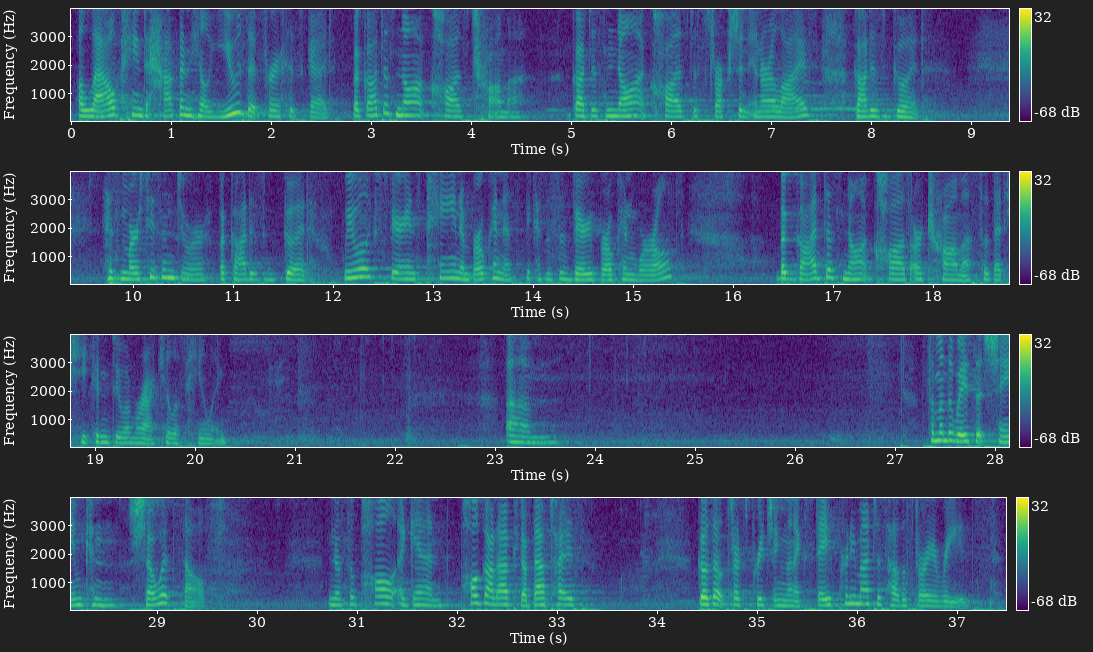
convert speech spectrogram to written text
allow pain to happen, He'll use it for His good. But God does not cause trauma. God does not cause destruction in our lives. God is good. His mercies endure, but God is good. We will experience pain and brokenness because this is a very broken world. But God does not cause our trauma so that He can do a miraculous healing. Um, some of the ways that shame can show itself. You know, so Paul, again, Paul got up, he got baptized, goes out, starts preaching the next day, pretty much is how the story reads.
